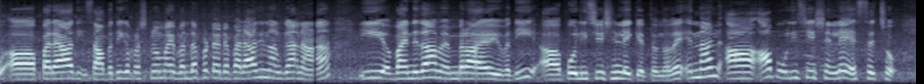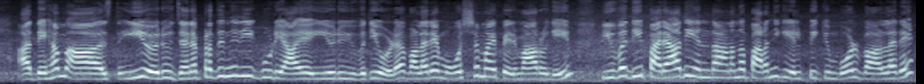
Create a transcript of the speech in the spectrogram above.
പരാതി സാമ്പത്തിക പ്രശ്നവുമായി ബന്ധപ്പെട്ട ഒരു പരാതി നൽകാനാണ് ഈ വനിതാ മെമ്പറായ യുവതി പോലീസ് സ്റ്റേഷനിലേക്ക് എത്തുന്നത്. എന്നാൽ ആ ആ പോലീസ് സ്റ്റേഷനിലെ എസ് എച്ച് അദ്ദേഹം ഈ ഒരു ജനപ്രതിനിധി കൂടിയായ ഈ ഒരു യുവതിയോട് വളരെ മോശമായി പെരുമാറുകയും യുവതി പരാതി എന്താണെന്ന് പറഞ്ഞു കേൾപ്പിക്കുമ്പോൾ വളരെ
